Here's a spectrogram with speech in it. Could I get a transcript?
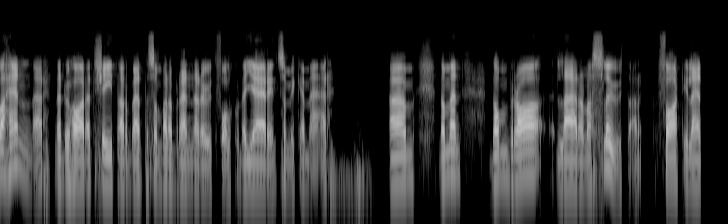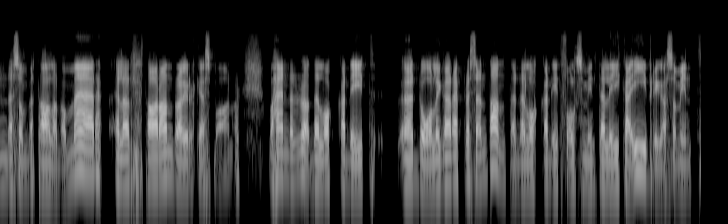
vad händer när du har ett skitarbete som bara bränner ut folk och det ger inte så mycket mer? Ehm, um, no, men de bra lärarna slutar far till länder som betalar dem mer eller tar andra yrkesbanor. Vad händer då? Det lockar dit eh, dåliga representanter. Det lockar dit folk som inte är lika ivriga som inte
